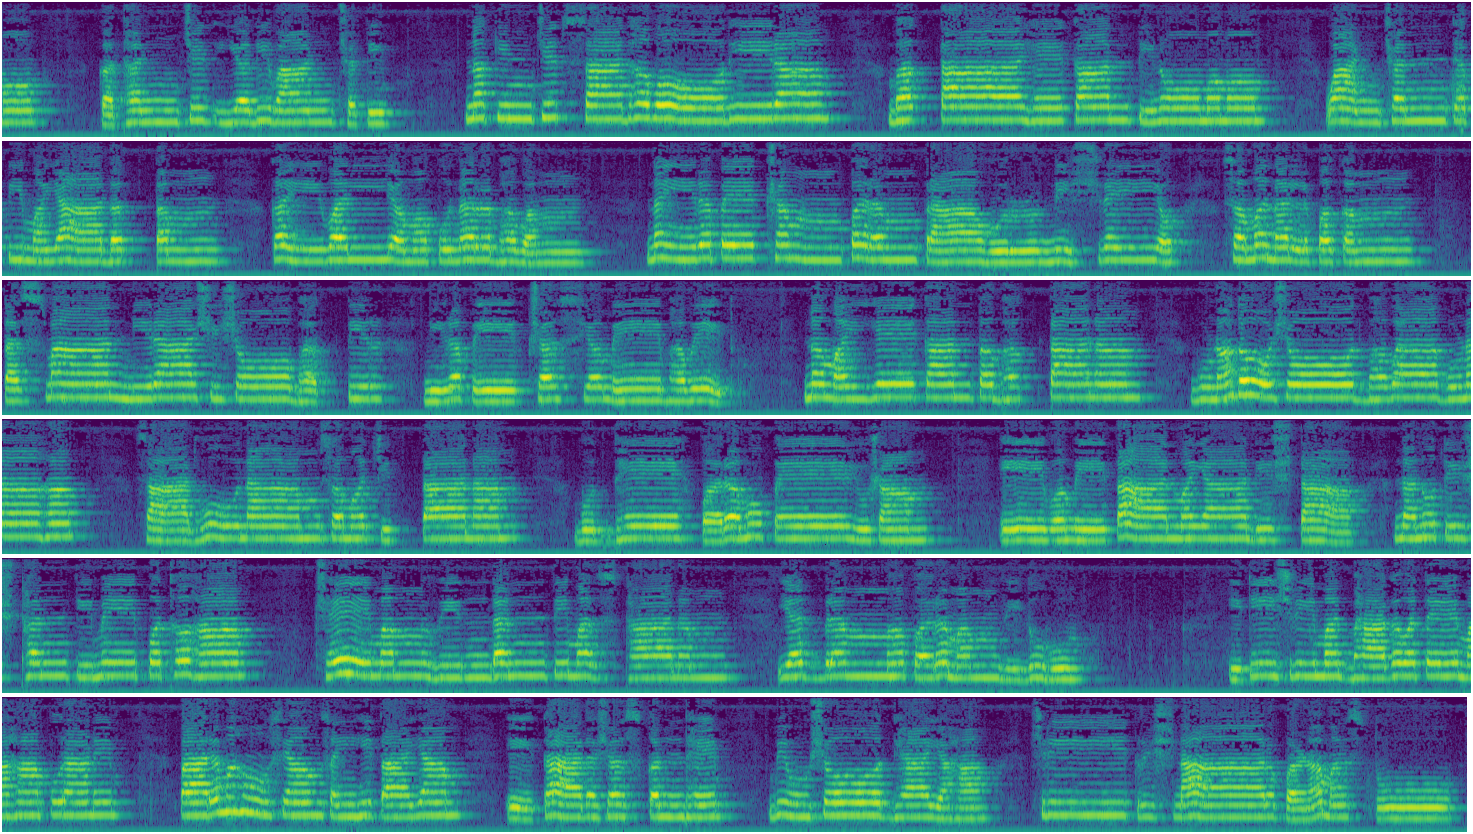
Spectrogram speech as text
कथञ्चिद् यदि वाञ्छति न किञ्चित् साधवो धीरा। भक्ता ह्येकान्तिनो मम। वाञ्छन्त्यपि मया दत्तम्। कैवल्यमपुनर्भवम् नैरपेक्षम् परम् प्राहुर्निःश्रेय समनल्पकम्। तस्मान्निराशिषो भक्तिर्निरपेक्षस्य मे भवेत्। न मय्येकान्तभक्तानाम् गुणदोषोद्भवा गुणाः। साधूनाम् समचित्तानाम् बुद्धेः परमुपेयुषाम्। एवमेतान्मयादिष्टा ननु तिष्ठन्ति मे पथः क्षेमम् विन्दन्तिमस्थानम् यद्ब्रह्म परमम् विदुः। इति श्रीमद्भागवते महापुराणे। पारमहंस्याम् संहितायाम् एकादशस्कन्धे विंशोऽध्यायः। श्रीकृष्णार्पणमस्तु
